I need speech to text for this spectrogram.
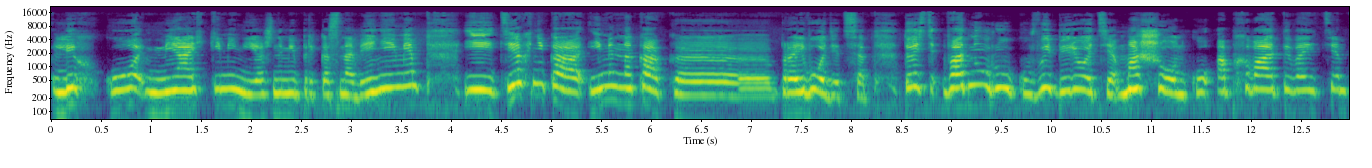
легко мягкими, нежными прикосновениями. И техника именно как э, проводится. То есть в одну руку вы берете мошонку, обхватываете,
